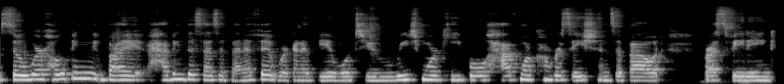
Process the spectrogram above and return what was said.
So we're hoping by having this as a benefit, we're going to be able to reach more people, have more conversations about breastfeeding.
